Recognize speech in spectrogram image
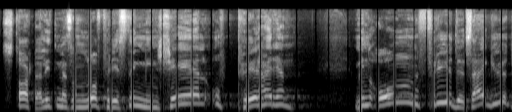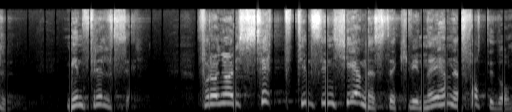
Starter litt med sånn lovprisning. Min sjel opphør Herren. Min ånd fryder seg Gud, min frelser. For han har sett til sin tjenestekvinne i hennes fattigdom.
